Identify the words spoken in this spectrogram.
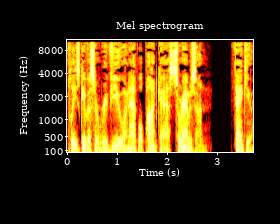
please give us a review on Apple Podcasts or Amazon. Thank you.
